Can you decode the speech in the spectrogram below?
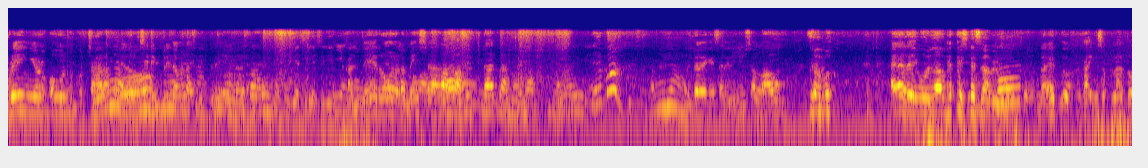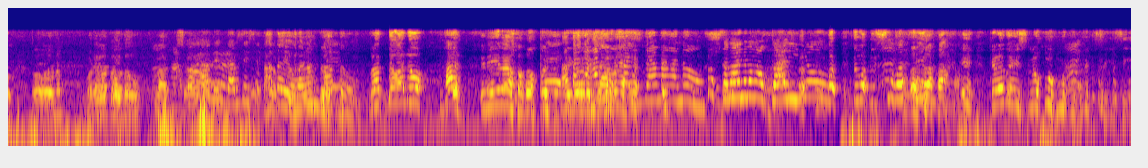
bring your own kutsara. Kasi libre naman na, libre. Sige, sige, sige. Kaldero, lamesa, lahat na. Diba? Ano yan? Magdala kayo sarili niyo sabaw. Sabaw. Ay, ate, ulam. Ito yung sabi mo, na ito, kakain ka sa plato. Oo. Wala pa ibang plat. Sa... Tatay, walang plato. Plat daw, ano? Ha? Tinira ko. Tatay, nakalimutan isda mga ano. Sama ng mga ugali nyo. Tumalis. Eh, Kaya tayo, slow mo. Sige, sige.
